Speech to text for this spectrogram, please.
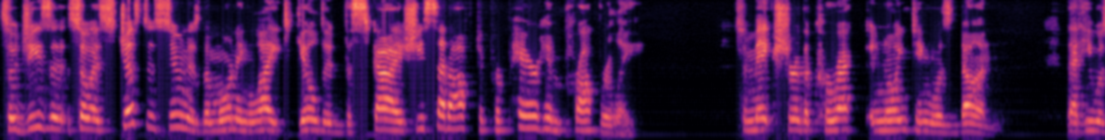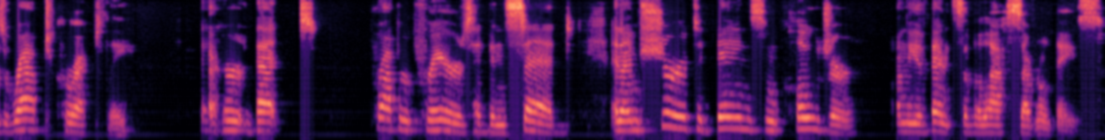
So Jesus so as just as soon as the morning light gilded the sky, she set off to prepare him properly, to make sure the correct anointing was done, that he was wrapped correctly, that her that proper prayers had been said, and I'm sure to gain some closure on the events of the last several days.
